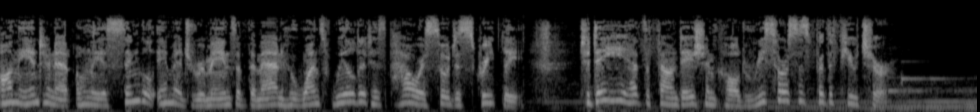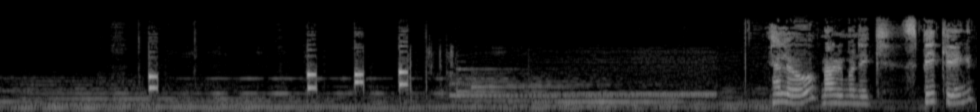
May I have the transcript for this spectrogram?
On the internet, only a single image remains of the man who once wielded his power so discreetly. Today he heads a foundation called Resources for the Future. Hello, Marie-Monique speaking.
